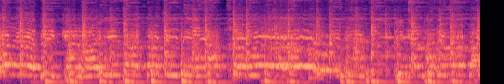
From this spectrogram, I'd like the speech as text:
ওরে বিজ্ঞানী দাদা দিদি আত্মরূপে বিজ্ঞানী দাদা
